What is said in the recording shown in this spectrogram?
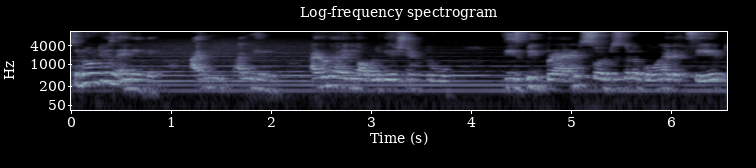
so don't use anything I mean, I mean I don't have any obligation to these big brands so I'm just gonna go ahead and say it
